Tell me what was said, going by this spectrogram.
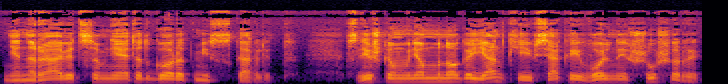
«Не нравится мне этот город, мисс Скарлетт. Слишком в нем много янки и всякой вольной шушеры.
